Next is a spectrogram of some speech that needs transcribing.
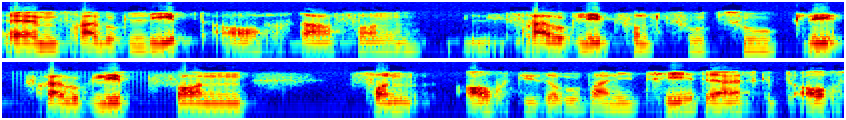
Ähm, Freiburg lebt auch davon. Freiburg lebt vom Zuzug. Le Freiburg lebt von von auch dieser Urbanität. Ja, es gibt auch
